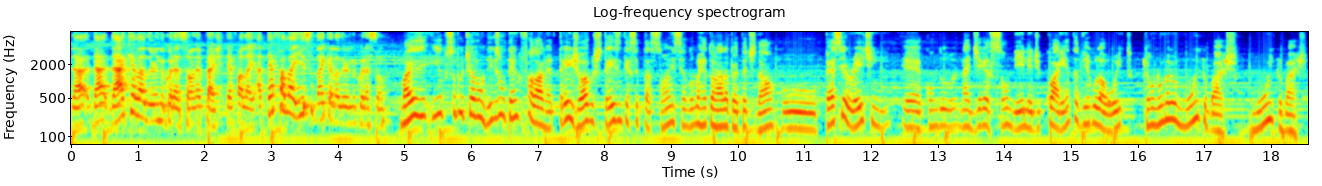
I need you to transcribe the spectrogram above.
Dá, dá, dá aquela dor no coração, né, Plat? Até falar, até falar isso dá aquela dor no coração. Mas e sobre o Trevon Diggs não tenho o que falar, né? Três jogos, três interceptações, sendo uma retornada para touchdown. O passer rating é, quando na direção dele é de 40,8, que é um número muito baixo, muito baixo.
